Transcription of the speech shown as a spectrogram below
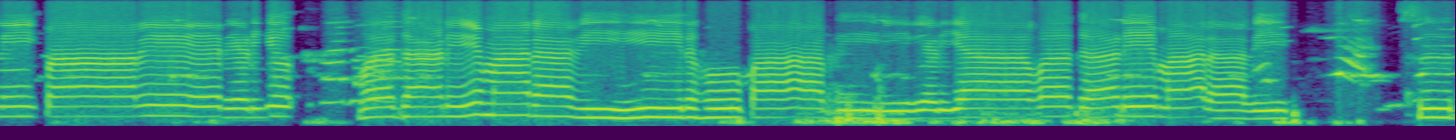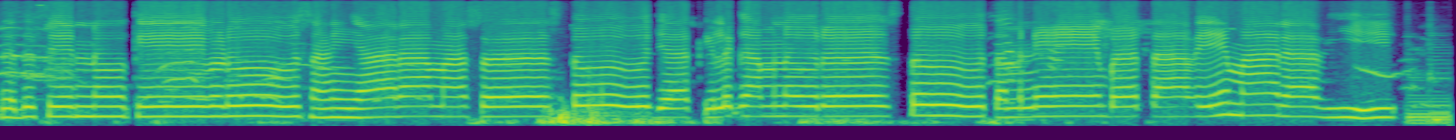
ની પારે રેડિયો વગાડે મારા વીર હો પાવી રેડિયા વગાડે મારા વીર સુરદ સેનો કેવડો સણિયારામાં સસ્તો જાકીલ ગામનો રસ્તો તમને બતાવે મારા વીર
